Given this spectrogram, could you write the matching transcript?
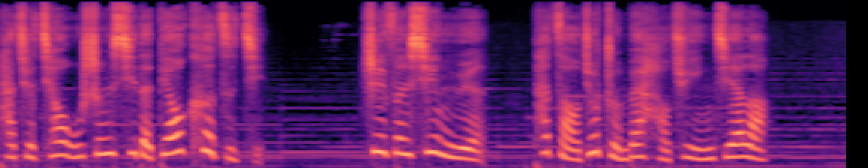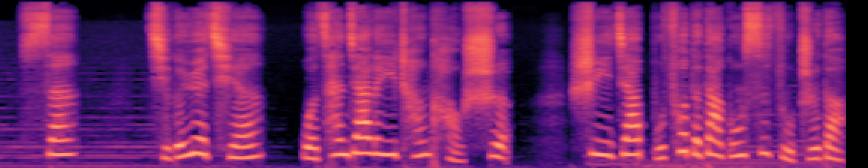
她却悄无声息地雕刻自己。这份幸运，她早就准备好去迎接了。三几个月前，我参加了一场考试，是一家不错的大公司组织的。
